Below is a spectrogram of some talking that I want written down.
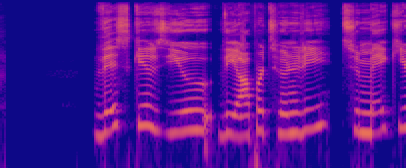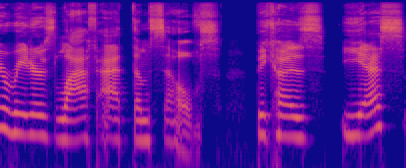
this gives you the opportunity to make your readers laugh at themselves. Because, yes,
